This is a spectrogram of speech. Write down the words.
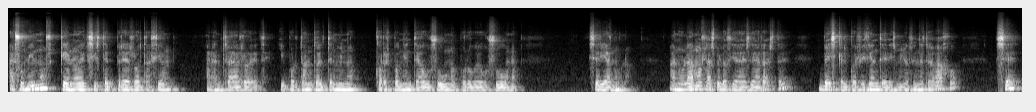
asumimos que no existe prerrotación a la entrada del rodete y por tanto el término correspondiente a U1 por VU1 sería nulo. Anulamos las velocidades de arrastre, veis que el coeficiente de disminución de trabajo se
